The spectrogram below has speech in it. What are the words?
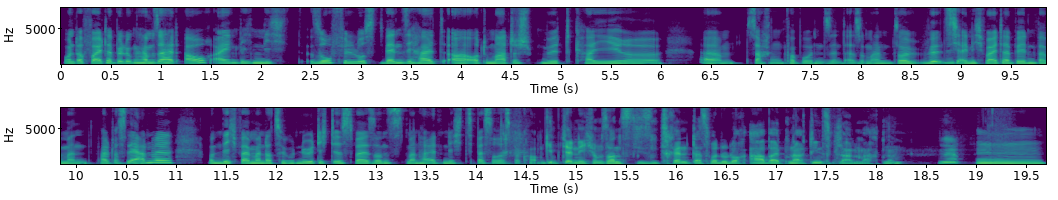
Und auf Weiterbildung haben sie halt auch eigentlich nicht so viel Lust, wenn sie halt äh, automatisch mit Karriere ähm, Sachen verbunden sind. Also man soll, will sich eigentlich weiterbilden, weil man halt was lernen will und nicht, weil man dazu genötigt ist, weil sonst man halt nichts Besseres bekommt. Gibt ja nicht umsonst diesen Trend, dass man nur noch Arbeit nach Dienstplan macht, ne? Ja. Mm,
